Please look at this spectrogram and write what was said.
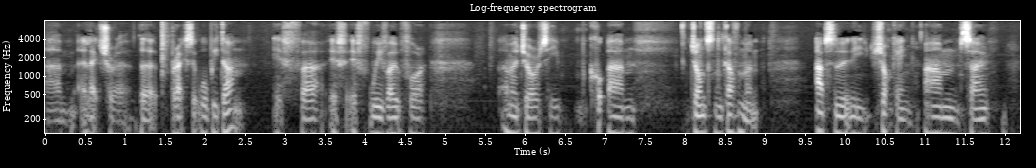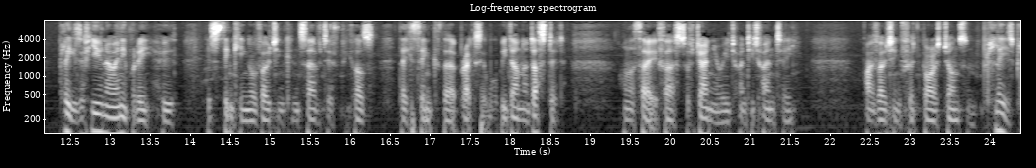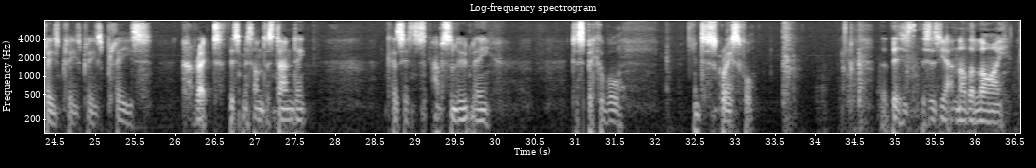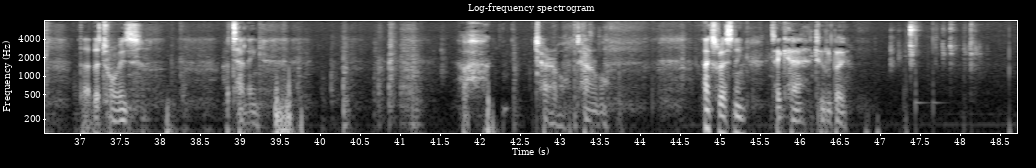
um, electorate that Brexit will be done if uh, if if we vote for a majority um, Johnson government. Absolutely shocking. Um, so please, if you know anybody who is thinking of voting Conservative because they think that Brexit will be done and dusted on the 31st of January 2020 by voting for Boris Johnson, please, please, please, please, please correct this misunderstanding because it's absolutely despicable and disgraceful that this this is yet another lie that the Tories are telling. Oh, terrible, terrible. Thanks for listening. Take care. Toodle boo.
